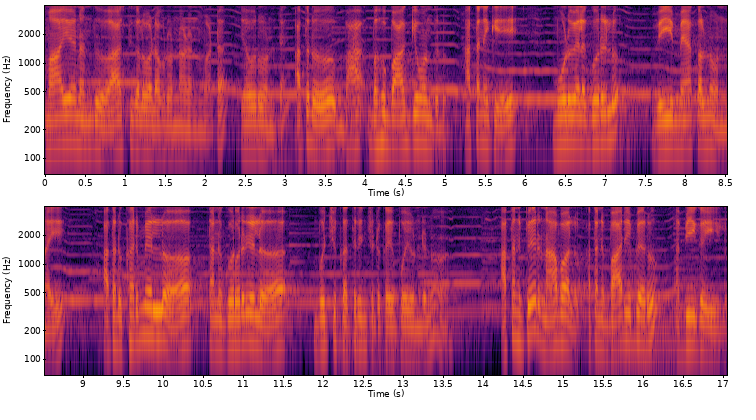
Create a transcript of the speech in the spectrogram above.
మాయేనందు ఆస్తి గలవాడు ఒకడు ఉన్నాడనమాట ఎవరు అంటే అతడు బా బహుభాగ్యవంతుడు. అతనికి మూడు వేల గొర్రెలు వెయ్యి మేకలను ఉన్నాయి. అతడు కర్మేల్లో తన గొర్రెలు బొచ్చు కత్తిరించుటకైపోయి ఉండెను. అతని పేరు నాబాలు అతని భార్య పేరు అబీగయిలు.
